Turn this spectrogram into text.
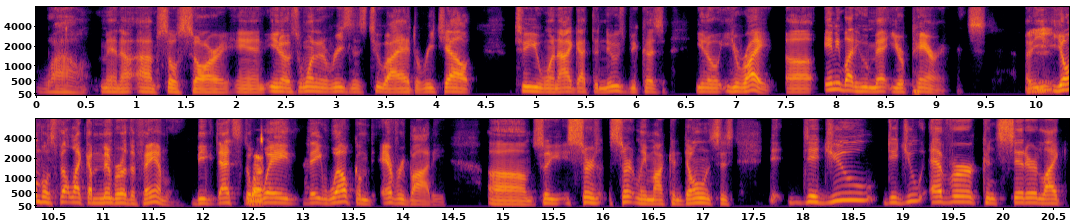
Wow, man, I, am so sorry. And you know, it's one of the reasons too I had to reach out to you when I got the news because you know you're right. Uh, anybody who met your parents, uh, mm-hmm. you, you, almost felt like a member of the family. Be, that's the right. way they welcomed everybody. Um, so you, cer- certainly my condolences. D- did you did you ever consider like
